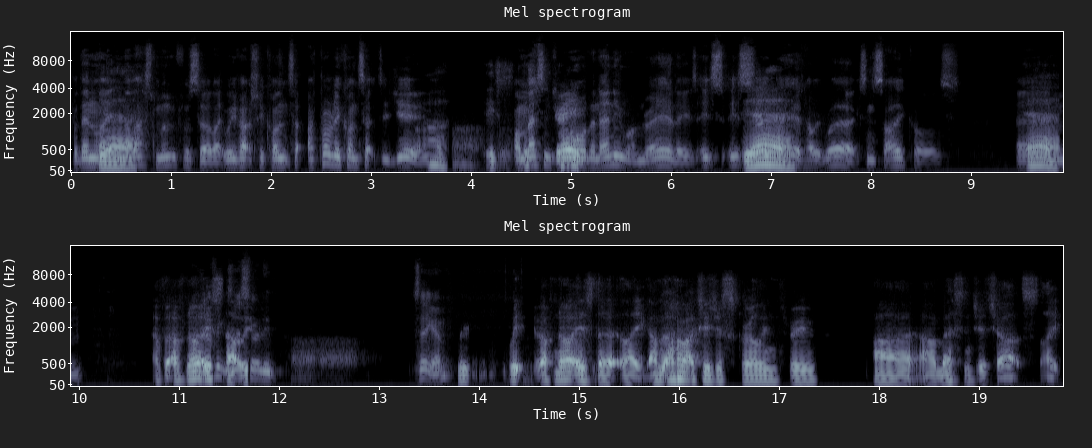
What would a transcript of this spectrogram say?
but then like in the last month or so like we've actually contact I've probably contacted you Oh, it's, on it's Messenger great. more than anyone really. It's it's, it's Yeah. so weird how it works in cycles. Um, Yeah. I've I've noticed that. We. Say again. we, I've noticed that. Like I'm I'm actually just scrolling through our our messenger chats. Like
